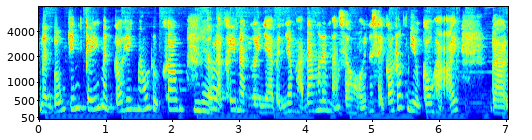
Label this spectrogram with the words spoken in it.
mình 49 kg mình có hiến máu được không yeah. Dạ. tức là khi mà người nhà bệnh nhân họ đăng lên mạng xã hội nó sẽ có rất nhiều câu hỏi và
